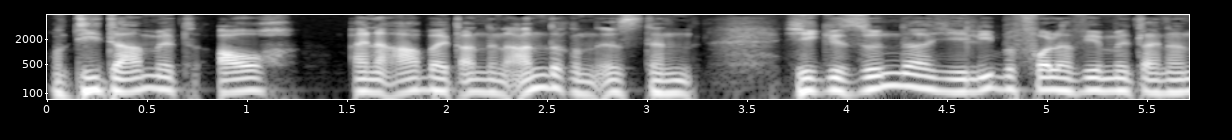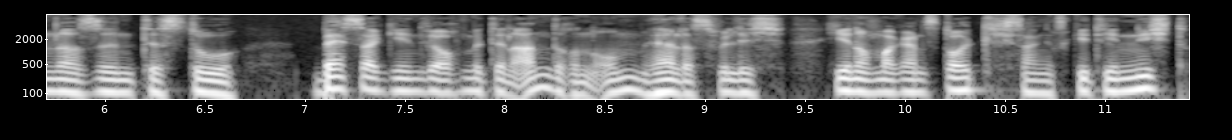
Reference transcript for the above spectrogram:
und die damit auch eine Arbeit an den anderen ist, denn je gesünder, je liebevoller wir miteinander sind, desto besser gehen wir auch mit den anderen um. Ja, das will ich hier nochmal ganz deutlich sagen. Es geht hier nicht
